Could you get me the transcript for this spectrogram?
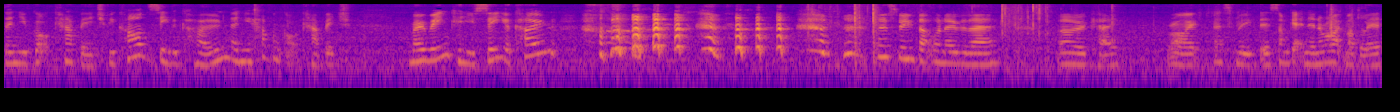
then you've got a cabbage. If you can't see the cone, then you haven't got a cabbage. Maureen, can you see your cone? let's move that one over there. Okay, right, let's move this. I'm getting in a right muddle here.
